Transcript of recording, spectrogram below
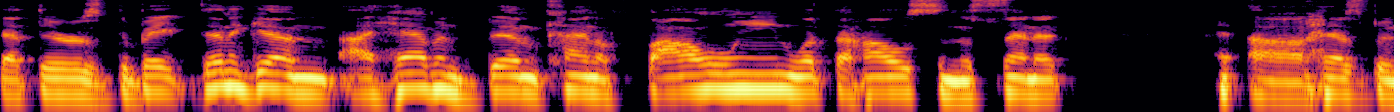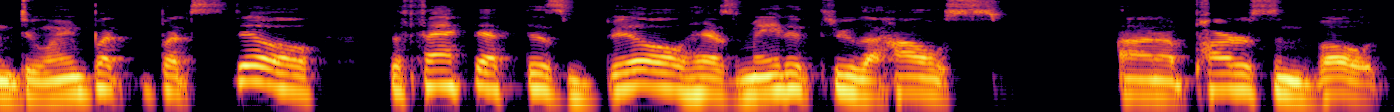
that there's debate. Then again, I haven't been kind of following what the House and the Senate uh, has been doing, but but still, the fact that this bill has made it through the House on a partisan vote,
